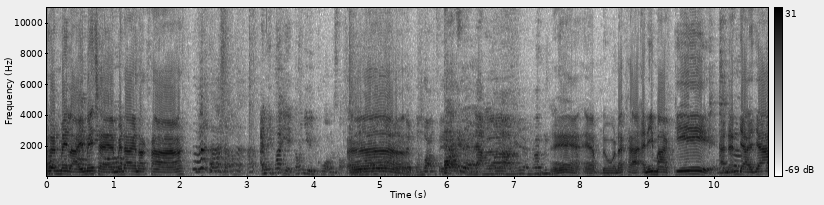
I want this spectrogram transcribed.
เพื่อนๆไม่ไลค์ไม่แชร์ไม่ได้นะคะ อันนี้พระเอกต้องยืนควงสองอ่า เดี๋ยวผมวางเฟซดังมากนี่แอบดูนะคะ อันนี้มากกี้ อันนั้นยาย่า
